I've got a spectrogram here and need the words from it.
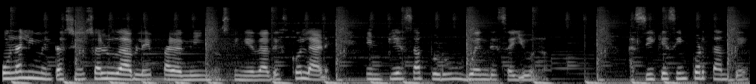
Una alimentación saludable para niños en edad escolar empieza por un buen desayuno. Así que es importante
